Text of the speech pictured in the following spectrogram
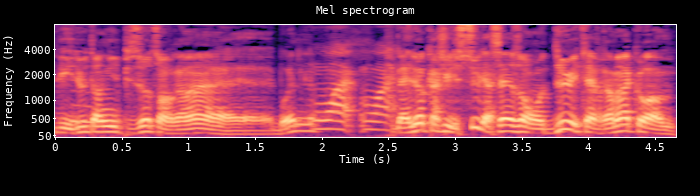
les deux derniers épisodes sont vraiment, euh, bonnes, là. Ouais, ouais. Ben là, quand j'ai su la saison 2 était vraiment comme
